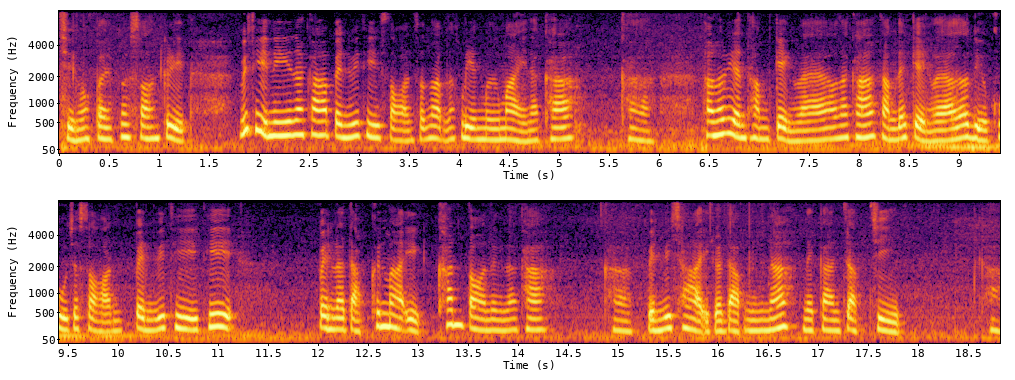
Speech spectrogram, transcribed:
เฉียงลงไปเพื่อซ้อนกลีบวิธีนี้นะคะเป็นวิธีสอนสำหรับนักเรียนมือใหม่นะคะค่ะถ้านักเรียนทำเก่งแล้วนะคะทำได้เก่งแล้วแล้วเดี๋ยวครูจะสอนเป็นวิธีที่ เป็นระดับขึ้นมาอีกขั้นตอนหนึ่งนะคะค่ะเป็นวิชาอีกระดับหนึ่งนะในการจับจีบค่ะ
